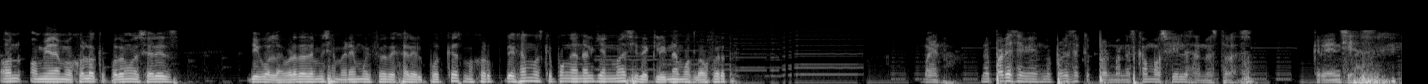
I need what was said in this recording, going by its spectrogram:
O, o mira, mejor lo que podemos hacer es, digo, la verdad a mí se me haría muy feo dejar el podcast, mejor dejamos que pongan a alguien más y declinamos la oferta. Bueno, me parece bien, me parece que permanezcamos fieles a nuestras creencias.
